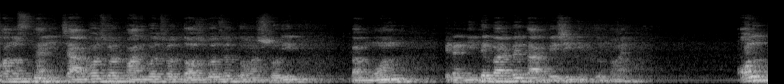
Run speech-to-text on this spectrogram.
ক্ষণস্থায়ী। চার বছর, পাঁচ বছর, দশ বছর তোমার শরীর বা মন এটা নিতে পারবে, তার বেশি কিন্তু নয়। অল্প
